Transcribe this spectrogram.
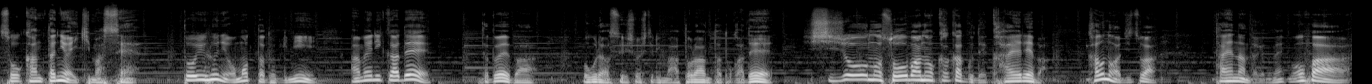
そう簡単にはいきません。というふうに思った時にアメリカで例えば僕らが推奨している今アトランタとかで市場の相場の価格で買えれば買うのは実は大変なんだけどね。オファー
